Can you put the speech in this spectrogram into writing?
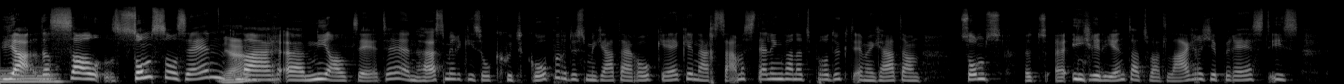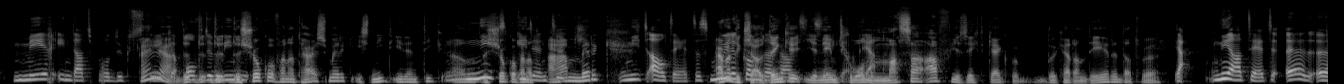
Ja, dat zal soms zo zijn, Ja? maar ehm, niet altijd. Hè. Een huismerk is ook goedkoper, dus men gaat daar ook kijken naar samenstelling van het product. En men gaat dan soms het eh, ingrediënt dat wat lager geprijsd is, meer in dat product Ah steken. ja, de, of de, de, choco van het huismerk is niet identiek aan de choco van identiek. het A-merk? Niet altijd. Het is Ja, want moeilijk ik zou denken, je neemt zeggen. gewoon Ja. een massa af. Je zegt, kijk, we, we garanderen dat we... Ja, niet altijd. Hè. Eh,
